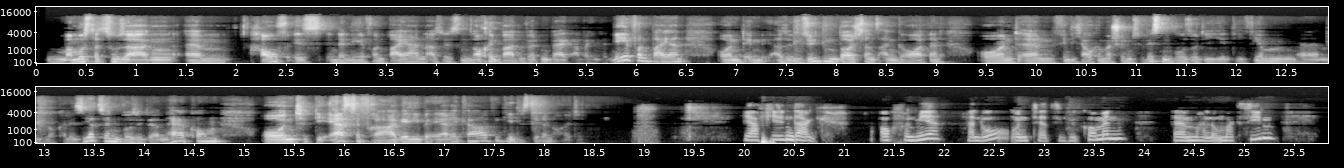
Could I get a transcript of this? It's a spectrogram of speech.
man muss dazu sagen, ähm, Hauf ist in der Nähe von Bayern, also ist noch in Baden-Württemberg, aber in der Nähe von Bayern und im, also im Süden Deutschlands angeordnet. Und ähm, finde ich auch immer schön zu wissen, wo so die, die Firmen ähm, lokalisiert sind, wo sie dann herkommen. Und die erste Frage, liebe Erika, wie geht es dir denn heute? Ja, vielen Dank. Auch von mir. Hallo und herzlich willkommen. Ähm, hallo Maxim.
